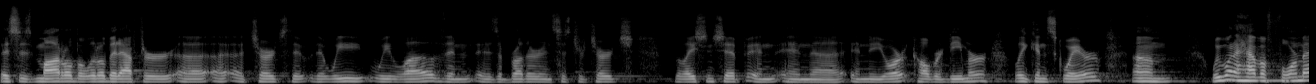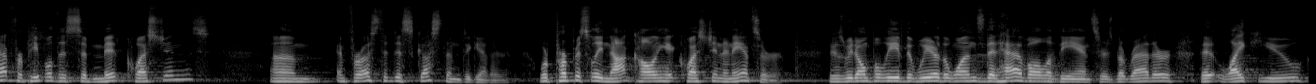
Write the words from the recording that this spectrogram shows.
this is modeled a little bit after uh, a, a, church that, that we, we love and is a brother and sister church relationship in, in, uh, in New York called Redeemer Lincoln Square. Um, we want to have a format for people to submit questions um, and for us to discuss them together. We're purposely not calling it question and answer because we don't believe that we are the ones that have all of the answers, but rather that, like you,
